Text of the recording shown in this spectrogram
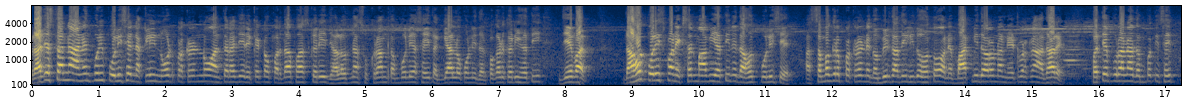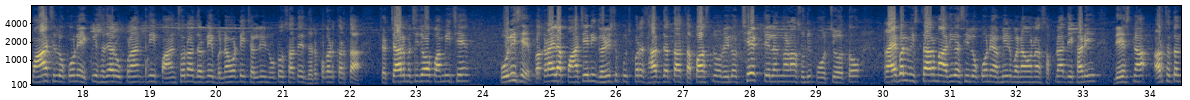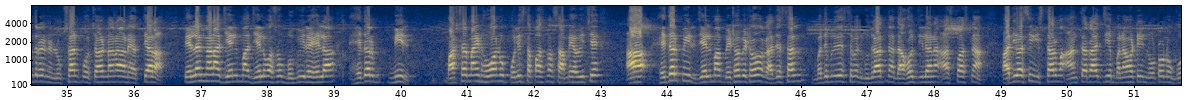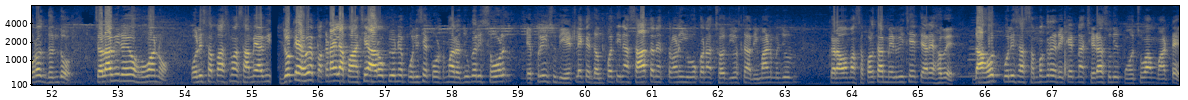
રાજસ્થાનના આનંદપુરી પોલીસે નકલી નોટ પ્રકરણનો આંતરરાજ્ય રેકેટનો પર્દાફાશ કરી ઝાલોદના સુખરામ તંબોલિયા સહિત અગિયાર લોકોની ધરપકડ કરી હતી. જે બાદ દાહોદ પોલીસ પણ એક્શનમાં આવી હતી અને દાહોદ પોલીસે આ સમગ્ર પ્રકરણને ગંભીરતાથી લીધો હતો અને બાતમીદારોના નેટવર્કના આધારે ફતેપુરાના દંપતી સહિત પાંચ લોકોને એકવીસ હજાર ઉપરાંતની પાંચસોના દરની બનાવટી ચલણી નોટો સાથે ધરપકડ કરતા ચકચાર મચી જવા પામી છે. પોલીસે પકડાયેલા પાંચેની ઘનિષ્ઠ પૂછપરછ હાથ ધરતા તપાસનો રેલો છેક તેલંગાણા સુધી પહોંચ્યો હતો. ટ્રાઇબલ વિસ્તારમાં આદિવાસી લોકોને અમીર બનાવવાના સપના દેખાડી દેશના અર્થતંત્રને નુકસાન પહોંચાડનારા અને અત્યારે તેલંગાણા જેલમાં જેલવાસો ભોગવી રહેલા હૈદર મીર માસ્ટરમાઇન્ડ હોવાનું પોલીસ તપાસમાં સામે આવ્યું છે. આ હૈદર પીર જેલમાં બેઠો બેઠો રાજસ્થાન, મધ્યપ્રદેશ તેમજ ગુજરાતના દાહોદ જિલ્લાના આસપાસના આદિવાસી વિસ્તારમાં આંતરરાજ્ય બનાવટી નોટોનો ગોરખ ધંધો ચલાવી રહ્યો હોવાનો પોલીસ તપાસમાં સામે આવી. જો કે હવે પકડાયેલા પાંચે આરોપીઓને પોલીસે કોર્ટમાં રજૂ કરી સોળ એપ્રિલ સુધી, એટલે કે દંપતીના સાત અને ત્રણ યુવકોના છ દિવસના રિમાન્ડ મંજૂર કરાવવામાં સફળતા મેળવી છે. ત્યારે હવે દાહોદ પોલીસ આ સમગ્ર રેકેટના છેડા સુધી પહોંચવા માટે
